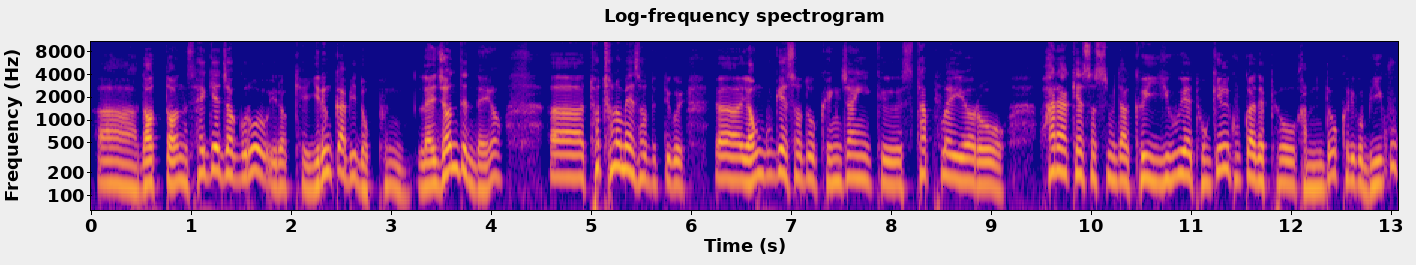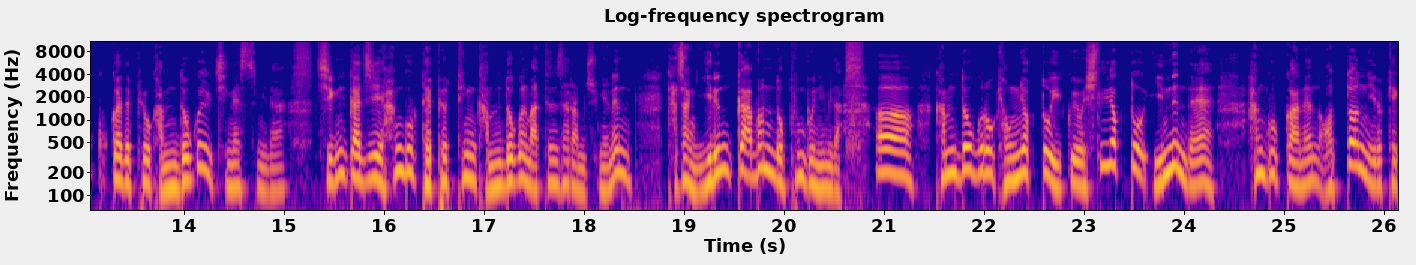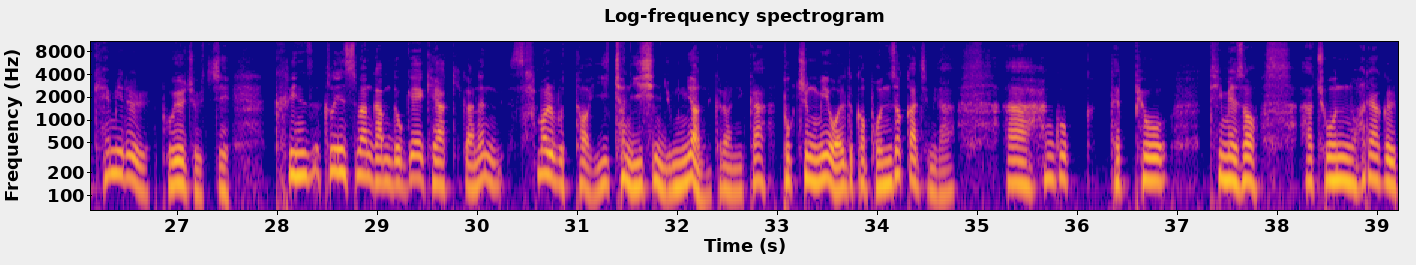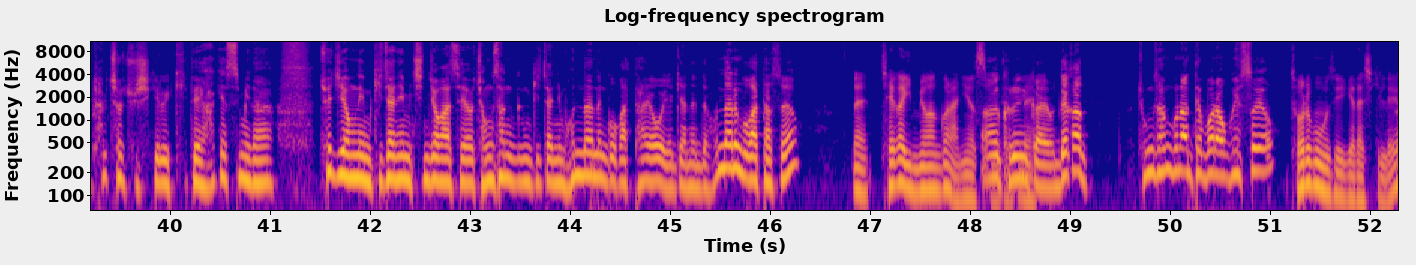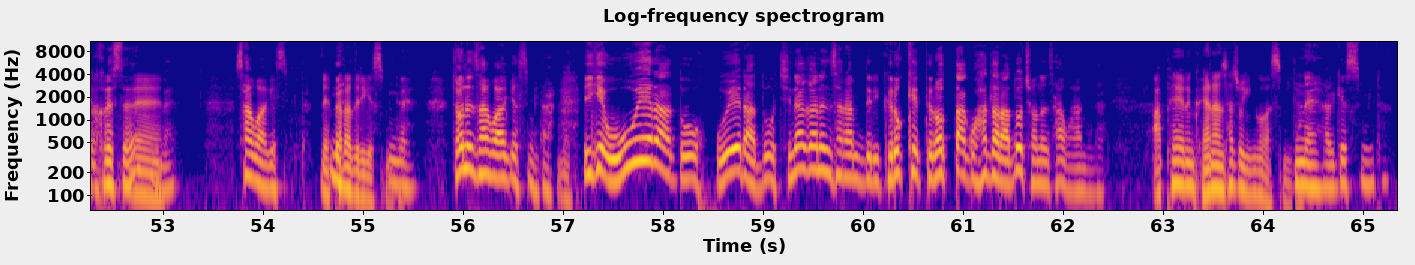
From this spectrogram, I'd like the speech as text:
어, 넣었던 세계적으로 이렇게 이름값이 높은 레전드인데요. 어, 토트넘에서도 뛰고 어, 영국에서도 굉장히 그 스타 플레이어로 활약했었습니다. 그 이후에 독일 국가대표 감독 그리고 미국 국가대표 감독을 지냈습니다. 지금까지 한국 대표팀 감독을 맡은 사람 중에는 가장 이름값은 높은 분입니다. 어, 감독으로 경 력도 있고요. 실력도 있는데 한국과는 어떤 이렇게 케미를 보여줄지 클린스만 감독의 계약 기간은 3월부터 2026년 그러니까 북중미 월드컵 본석까지입니다. 아, 한국 대표팀에서 아, 좋은 활약을 펼쳐주시기를 기대하겠습니다. 최지영님 기자님 진정하세요. 정상근 기자님 혼나는 것 같아요. 얘기하는데 혼나는 것 같았어요? 네, 제가 임명한 건 아니었습니다. 아, 그러니까요. 네. 내가 정상근한테 뭐라고 했어요? 저를 보면서 얘기를 하시길래요. 아, 그랬어요? 네. 네. 사과하겠습니다. 네, 받아드리겠습니다. 네. 저는 사과하겠습니다. 네. 이게 오해라도 오해라도 지나가는 사람들이 그렇게 들었다고 하더라도 저는 사과합니다. 앞에는 괜한 사족인 것 같습니다. 네, 알겠습니다.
